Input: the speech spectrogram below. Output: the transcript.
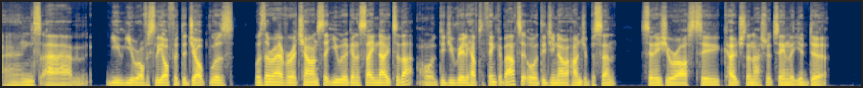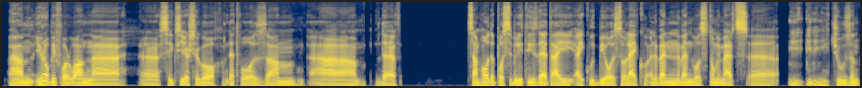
and um, you you were obviously offered the job. Was was there ever a chance that you were going to say no to that, or did you really have to think about it, or did you know hundred percent as soon as you were asked to coach the national team that you'd do it? Um, you know, before one. Uh uh, six years ago, that was um, uh, the somehow the possibilities that I, I could be also like when when was Tamás Märcz uh, chosen.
